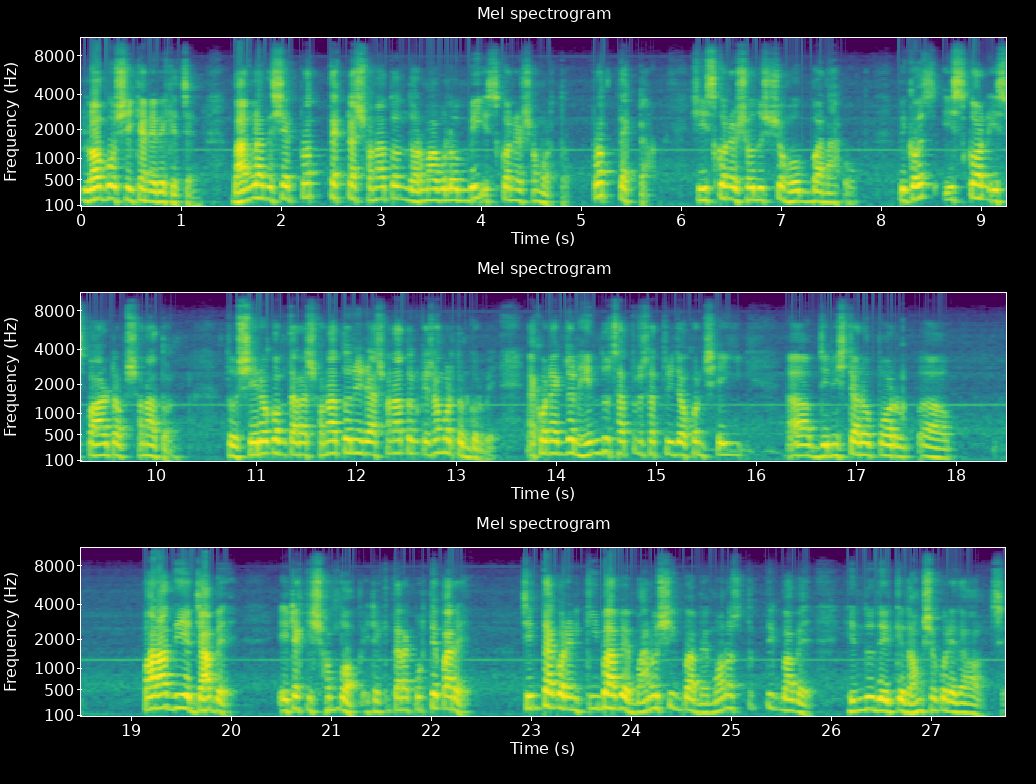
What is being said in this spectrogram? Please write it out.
লগো সেখানে রেখেছেন। বাংলাদেশের প্রত্যেকটা সনাতন ধর্মাবলম্বী ইসকনের সমর্থক, প্রত্যেকটা। সে ইসকনের সদস্য হোক বা না হোক because ISKCON is part of Sanatan. তো সেরকম তারা সনাতনীরা সনাতনকে সমর্থন করবে। এখন একজন হিন্দু ছাত্রছাত্রী যখন সেই জিনিসটার ওপর পাড়া দিয়ে যাবে, এটা কি সম্ভব? এটা কি তারা করতে পারে? চিন্তা করেন কীভাবে মানসিকভাবে, মনস্তাত্ত্বিকভাবে হিন্দুদেরকে ধ্বংস করে দেওয়া হচ্ছে।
